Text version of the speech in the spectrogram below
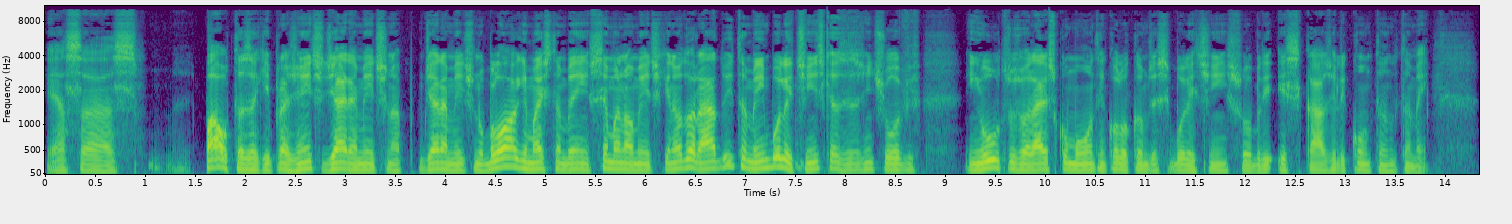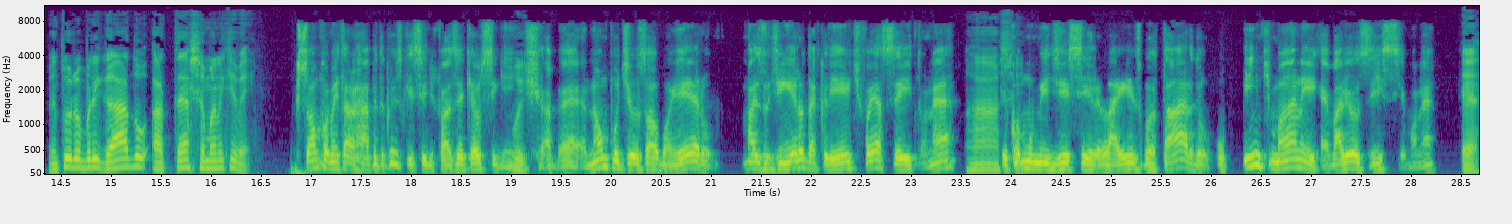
essas pautas aqui para gente diariamente, na, diariamente no blog, mas também semanalmente aqui no Eldorado e também boletins que às vezes a gente ouve em outros horários, como ontem colocamos esse boletim sobre esse caso, ele contando também. Ventura, obrigado. Até a semana que vem. Só um comentário rápido que eu esqueci de fazer, que é o seguinte: é, não podia usar o banheiro mas o dinheiro da cliente foi aceito, né? Ah, e sim. como me disse Laís Gotardo, o pink money é valiosíssimo, né? É.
